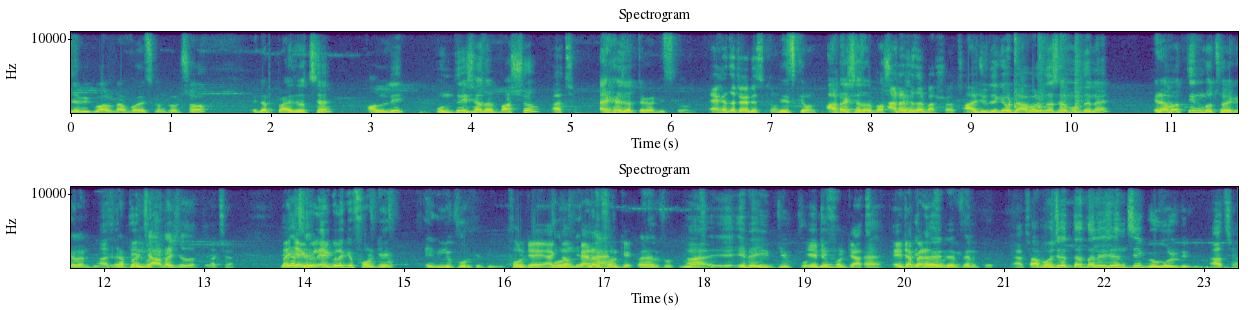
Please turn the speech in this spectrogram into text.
জেবি কোয়ালটা ভয়েস কন্ট্রোল সহ এটা প্রাইস হচ্ছে অনলি উনত্রিশ হাজার পাঁচশো আচ্ছা। এক হাজার টাকা ডিসকাউন্ট এক হাজার টাকা ডিসকাউন্ট ডিসকাউন্ট আঠাশ হাজার পাঁচশো। আঠাশ হাজার পাঁচশো আচ্ছা। আর যদি কেউ ডাবল গ্লাসের মধ্যে নেয় এটা আবার তিন বছরের গ্যারান্টি আচ্ছা, এটা প্রাইস আঠাশ হাজার টাকা। আচ্ছা। এগুলো কি ফোর কে এগুলি four K TV four K একদম panel four K panel four না এটা YouTube four eighty four K আচ্ছা। হ্যাঁ, এটা প্যানেল এটা ফ্যান কে আচ্ছা। তারপর হচ্ছে তেতাল্লিশ ইঞ্চি গুগল টিভি আচ্ছা।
